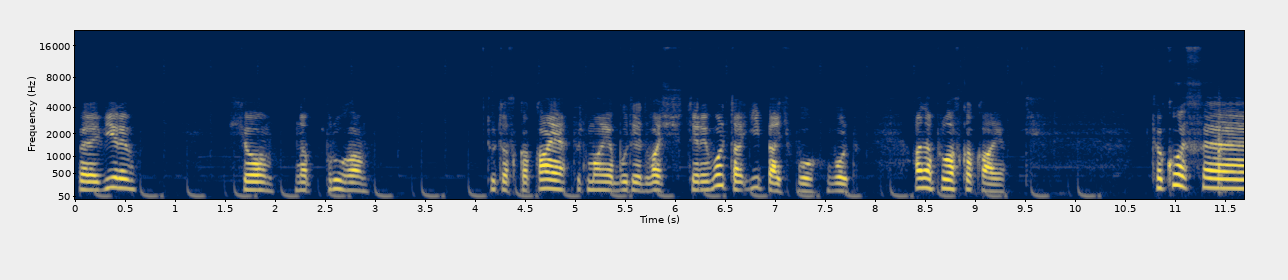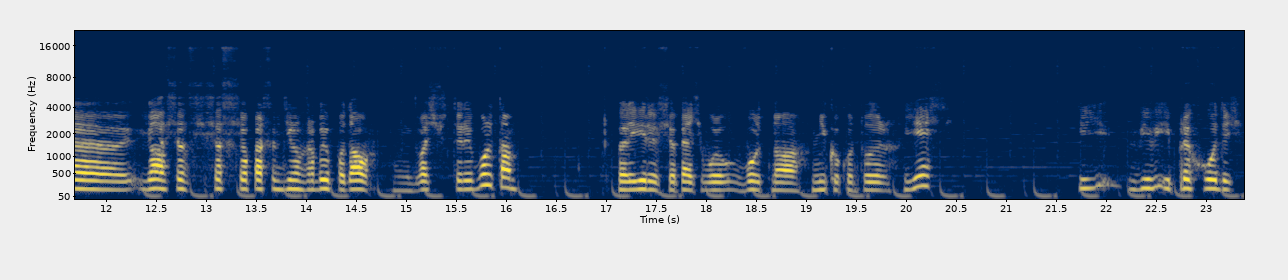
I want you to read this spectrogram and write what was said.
Перевірив, що напруга тут скакає. Тут має бути 24 вольта і 5 вольт. А напруга скакає. Також е, я щас, першим ділом зробив, подав 24 вольта. Перевірив, що 5 вольт на мікроконтролер є. І, і, приходить.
